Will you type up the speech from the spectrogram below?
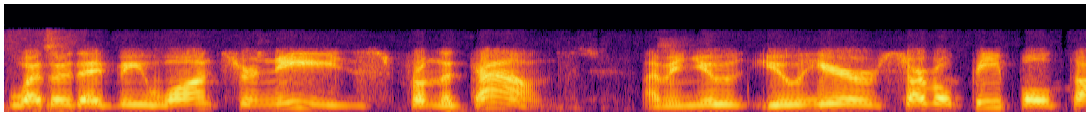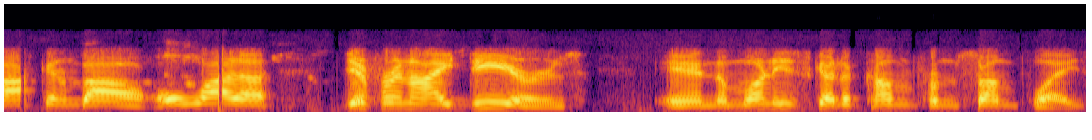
whether they be wants or needs from the towns. I mean, you you hear several people talking about a whole lot of different ideas, and the money's going to come from someplace.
